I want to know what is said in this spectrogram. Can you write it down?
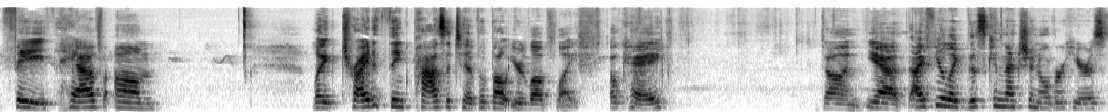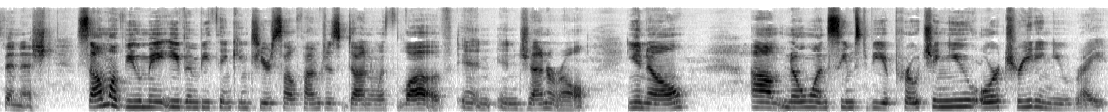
faith, have um like try to think positive about your love life, okay? Done. Yeah, I feel like this connection over here is finished. Some of you may even be thinking to yourself, I'm just done with love in, in general, you know? Um, no one seems to be approaching you or treating you right.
